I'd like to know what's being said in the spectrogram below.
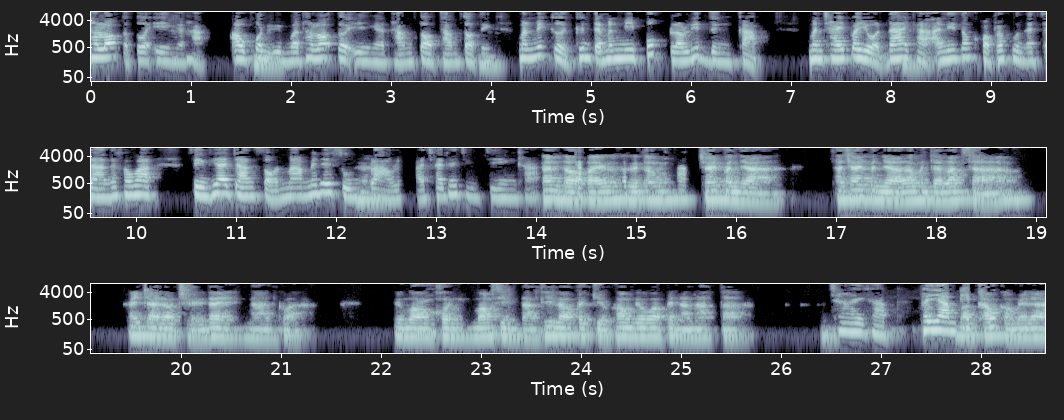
ทะเลาะกับตัวเองอะค่ะ เอาคนอื่นมาทะเลาะตัวเองอะถามตอบถามตอบเองมันไม่เกิดขึ้นแต่มันมีปุ๊บเรารีบดึงกลับ มันใช้ประโยชน์ได้ค่ะ อันนี้ต้องขอบพระคุณอาจารย์นะคะว่าจสิ่งที่อาจารย์สอนมาไม่ได้สูญเปล่าเลยค่ะใช้ได้จริง ๆ ค่ะขั้นต่อไปก็คือต้องใช้ปัญญา ถ้าใช้ปัญญาแล้วมันจะรักษาให้ใจเราเฉยได้นานกว่าคือมองคนมองสิ่งต่างที่เราไปเกี่ยวข้องด้วยว่าเป็นอนัตตา ใช่ครับ พยายามคิดเขาเขาไม่ได้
